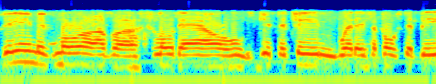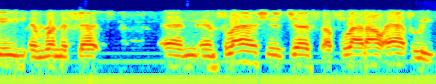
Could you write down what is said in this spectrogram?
Zim is more of a slow down, get the team where they're supposed to be, and run the sets. And and Flash is just a flat out athlete.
